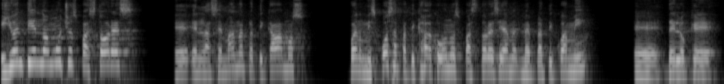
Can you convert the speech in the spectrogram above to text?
Y yo entiendo a muchos pastores, eh, en la semana platicábamos bueno, mi esposa platicaba con unos pastores, ella me, platicó a mí eh, de lo que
